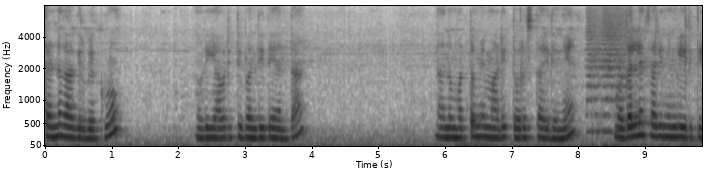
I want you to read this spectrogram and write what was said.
ತಣ್ಣಗಾಗಿರಬೇಕು. ನೋಡಿ ಯಾವ ರೀತಿ ಬಂದಿದೆ ಅಂತ. ನಾನು ಮತ್ತೊಮ್ಮೆ ಮಾಡಿ ತೋರಿಸ್ತಾ ಇದ್ದೀನಿ. ಮೊದಲನೇ ಸಾರಿ ನಿಮಗೆ ಈ ರೀತಿ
